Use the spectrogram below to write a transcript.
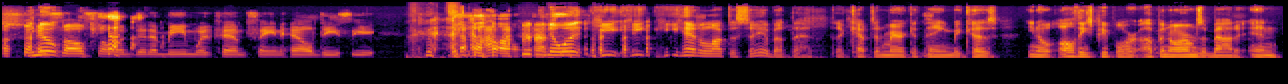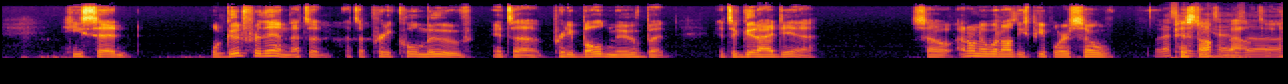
I You know- saw someone did a meme with him saying "Hell DC." you know what? He he he had a lot to say about the the Captain America thing because you know all these people are up in arms about it, and he said, "Well, good for them. That's a that's a pretty cool move. It's a pretty bold move, but it's a good idea." So I don't know what all these people are so Well, that's 'cause pissed off has, about. uh,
